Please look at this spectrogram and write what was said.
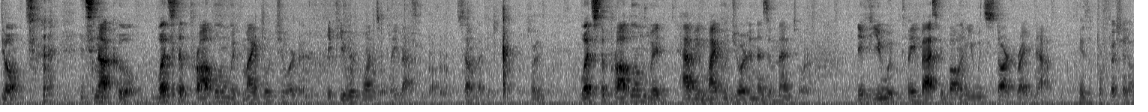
Don't. it's not cool. What's the problem with Michael Jordan if you would want to play basketball? Somebody. Sorry? What's the problem with having Michael Jordan as a mentor? If you would play basketball and you would start right now. He's a professional.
